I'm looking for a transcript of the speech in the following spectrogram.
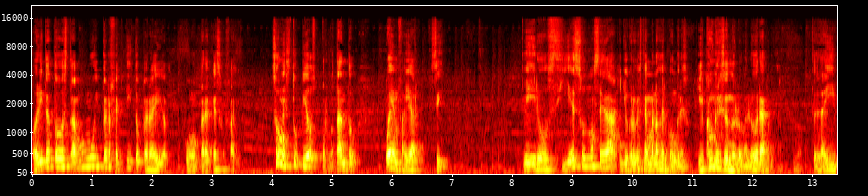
Ahorita todo está muy perfectito para ellos como para que eso falle. Son estúpidos, por lo tanto, pueden fallar, sí. Pero si eso no se da, yo creo que está en manos del Congreso. Y el Congreso no lo va a lograr. ¿no? Entonces ahí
